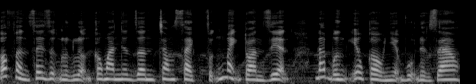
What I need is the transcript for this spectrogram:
góp phần xây dựng lực lượng công an nhân dân trong sạch vững mạnh toàn diện, đáp ứng yêu cầu nhiệm vụ được giao.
